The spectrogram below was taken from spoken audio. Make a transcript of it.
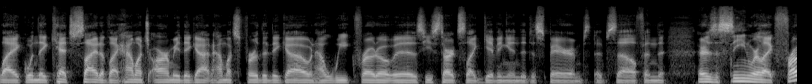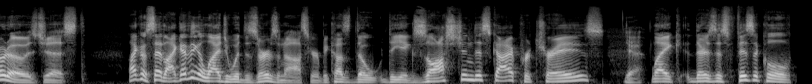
like when they catch sight of like how much army they got and how much further they go and how weak Frodo is, he starts like giving in to despair himself. And there's a scene where like Frodo is just like I said, like I think Elijah Wood deserves an Oscar because the the exhaustion this guy portrays, yeah, like there's this physical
